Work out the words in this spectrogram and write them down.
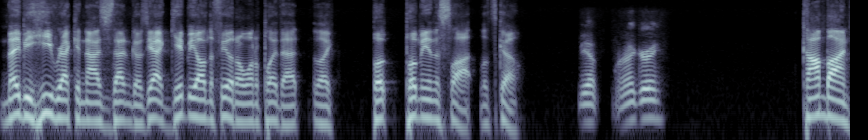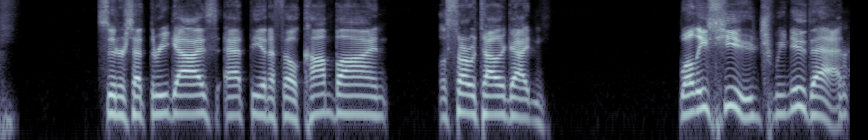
maybe he recognizes that and goes, "Yeah, get me on the field. I want to play that. Like, put put me in the slot. Let's go." Yep, I agree. Combine. Sooners had three guys at the NFL Combine. Let's start with Tyler Guyton. Well, he's huge. We knew that.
